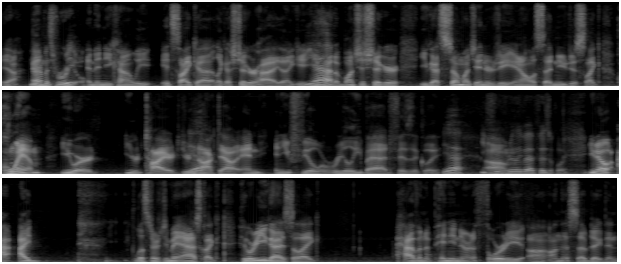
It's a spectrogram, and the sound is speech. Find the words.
Yeah. None and, of it's real. And then you kind of leave. It's like a like a sugar high. Like you, you've Yeah. had a bunch of sugar, you got so much energy, and all of a sudden you just like wham, you are you're tired, you're Yeah. knocked out, and and you feel really bad physically. yeah, you feel Um, really bad physically. You know, I, I listeners, you may ask like, who are you guys to like have an opinion or an authority on, on this subject? And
